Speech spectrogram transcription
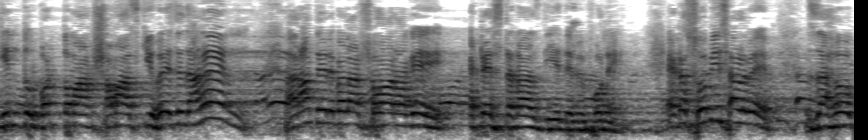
কিন্তু বর্তমান সমাজ কি হয়েছে জানেন? রাতের বেলা শোয়ার আগে একটা স্ট্যাটাস দিয়ে দেবে ফোনে। একটা ছবি ছাড়বে। যা হোক,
